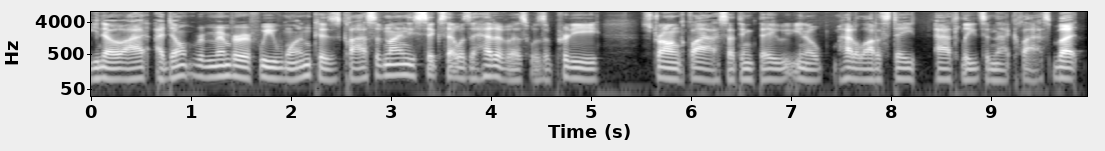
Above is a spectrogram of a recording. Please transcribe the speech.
You know, I, I don't remember if we won because class of 96 that was ahead of us was a pretty strong class. I think they, you know, had a lot of state athletes in that class. But,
